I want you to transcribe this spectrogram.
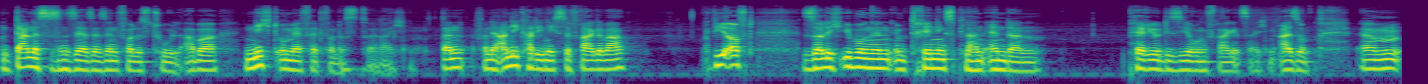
und dann ist es ein sehr, sehr sinnvolles Tool, aber nicht um mehr Fettverlust zu erreichen. Dann von der Annika die nächste Frage war, wie oft soll ich Übungen im Trainingsplan ändern? Periodisierung, Fragezeichen. Also, ähm,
